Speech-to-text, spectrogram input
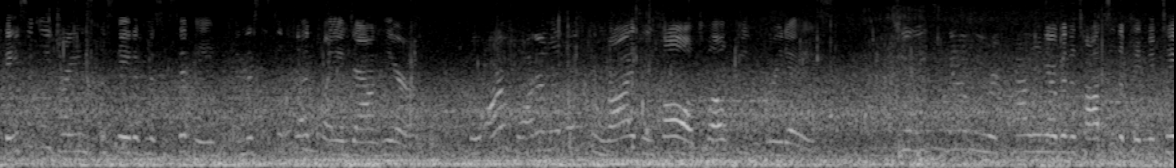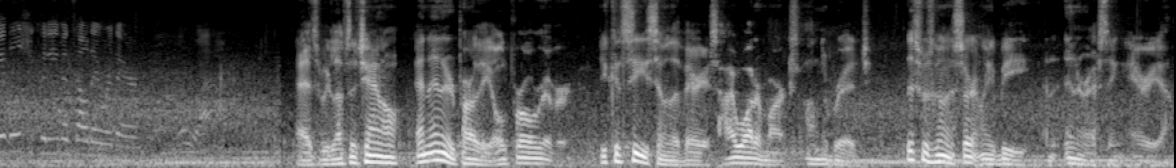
it basically drains the state of Mississippi. And this is the floodplain down here. So our water levels can rise and fall 12 feet in three days. Two weeks ago, we were paddling over the tops of the picnic tables. You couldn't even tell they were there. Oh, wow. As we left the channel and entered part of the Old Pearl River, you could see some of the various high water marks on the bridge. This was going to certainly be an interesting area.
